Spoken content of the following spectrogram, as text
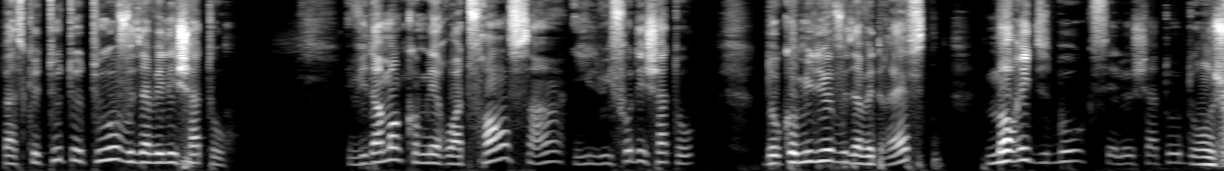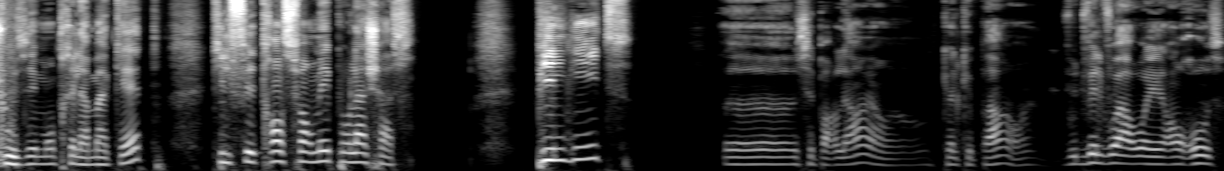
parce que tout autour, vous avez les châteaux. Évidemment, comme les rois de France, hein, il lui faut des châteaux. Donc au milieu, vous avez Dresde. Moritzburg, c'est le château dont je vous ai montré la maquette, qu'il fait transformer pour la chasse. Pilnitz, euh, c'est par là, hein, quelque part. Vous devez le voir ouais, en rose.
